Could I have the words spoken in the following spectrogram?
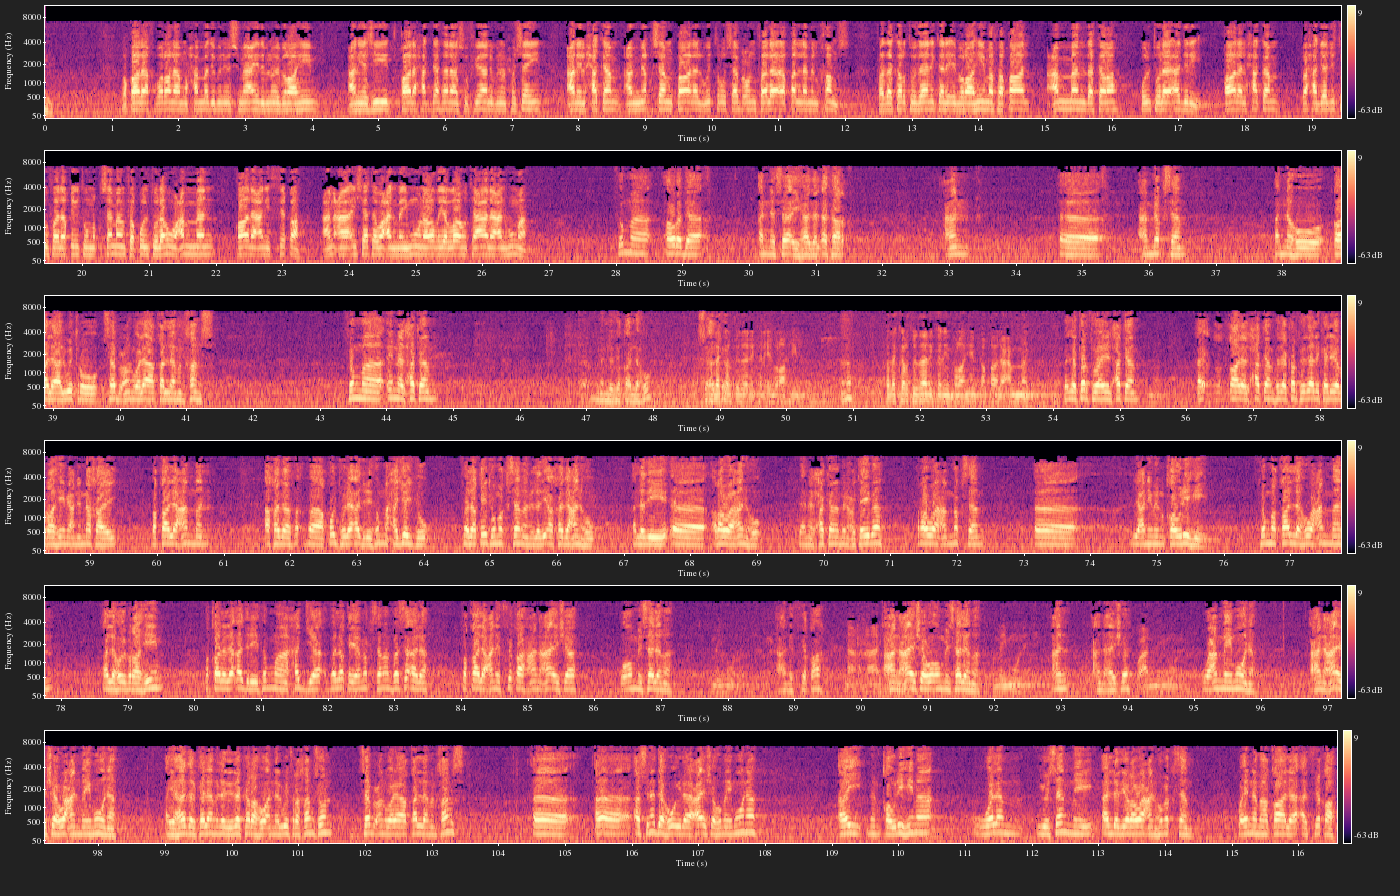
وقال أخبرنا محمد بن إسماعيل بن إبراهيم عن يزيد قال حدثنا سفيان بن الحسين عن الحكم عن مقسم قال الوتر سبع فلا أقل من خمس. فذكرت ذلك لإبراهيم فقال عمن ذكره؟ قلت لا أدري. قال الحكم فحججت فلقيت مقسما فقلت له عمن؟ قال عن الثقة عن عائشة وعن ميمونة رضي الله تعالى عنهما. ثم أورد النسائي هذا الأثر عن آه عن مقسم أنه قال الوتر سبع ولا أقل من خمس. ثم إن الحكم من الذي قال له؟ فذكرت ذلك لإبراهيم. ها؟ فذكرت ذلك لإبراهيم فقال عمن. فذكرت أي الحكم؟ قال الحكم فذكرت ذلك لإبراهيم يعني النخعي فقال عمن أخذ فقلت لا أدري ثم حججت فلقيت مقسما الذي أخذ عنه الذي آه، روى عنه. لأن الحكم بن عتيبة روى عن مقسم يعني من قوله ثم قال له عمن قال له إبراهيم فقال لا أدري ثم حج فلقي مقسما فسأله فقال عن الثقة عن عائشة وأم سلمة. ميمونة. عن الثقة؟ نعم عن عائشة. عن عائشة وأم سلمة. وميمونة عن عن عائشة؟ وعن ميمونة. وعن ميمونة. عن عائشة وعن ميمونة. أي هذا الكلام الذي ذكره أن الوتر خمس سبع ولا أقل من خمس آه، آه، أسنده إلى عائشة وميمونة أي من قولهما ولم يسمي الذي روى عنه مقسم وإنما قال الثقة.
